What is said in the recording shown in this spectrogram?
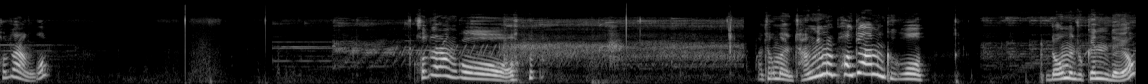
커다란 거? 커다란 거. 아, 잠깐만. 장님을 파괴하는 그거 넣으면 좋겠는데요?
